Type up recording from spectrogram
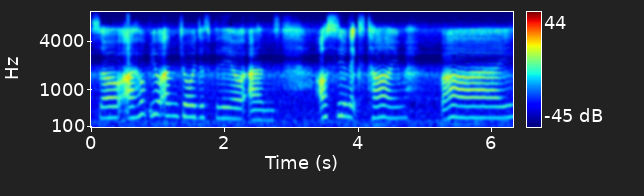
so I hope you enjoyed this video and I'll see you next time. Bye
